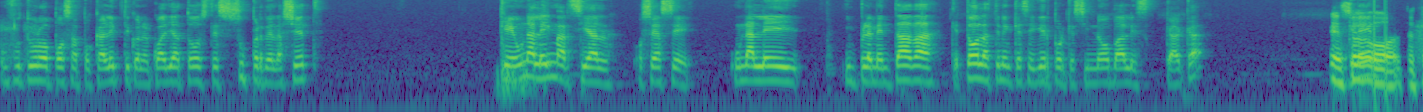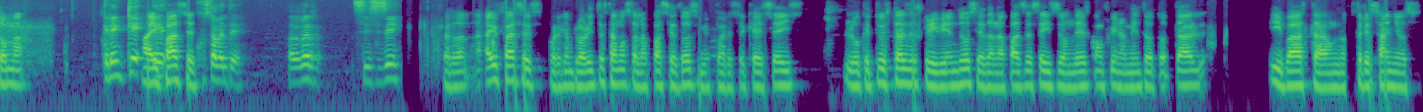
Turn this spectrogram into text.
un futuro posapocalíptico en el cual ya todo esté súper de la shit? Que una ley marcial, o sea, se, una ley implementada que todas las tienen que seguir porque si no vales caca. Eso ¿Creen? se toma, ¿Creen que... Hay eh, fases. Justamente. A ver, sí, sí, sí. Perdón, hay fases, por ejemplo, ahorita estamos en la fase 2 y me parece que hay 6. Lo que tú estás describiendo se da en la fase 6 donde es confinamiento total y va hasta unos 3 años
